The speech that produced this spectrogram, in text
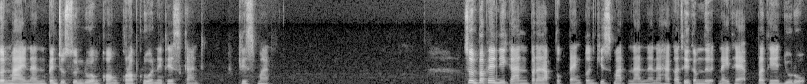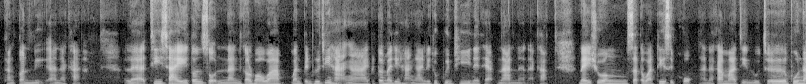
ต้นไม้นั้นเป็นจุดศูนย์รวมของครอบครัวในเทศกาลคริสต์มาสส่วนประเพณีการประดับตกแต่งต้นคริสต์มาสนั้นนะคะก็ถือกำเนิดในแถบประเทศยุโรปทางตอนเหนือนะคะ และที่ใช้ต้นสนนั้นก็เพราะว่ามันเป็นพืชที่หาง่าย เป็นต้นไม้ที่หาง่ายในทุกพื้นที่ในแถบนั้นนะคะในช่วงศตวรรษที่ 16นะคะมาร์ตินลูเทอร์ ผู้น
